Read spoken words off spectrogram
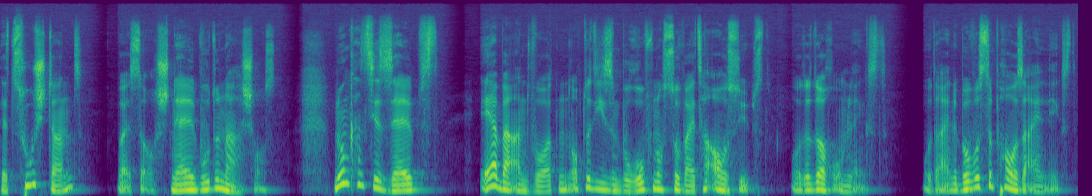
der Zustand, weißt du auch schnell, wo du nachschaust. Nun kannst du dir selbst eher beantworten, ob du diesen Beruf noch so weiter ausübst oder doch umlenkst oder eine bewusste Pause einlegst.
